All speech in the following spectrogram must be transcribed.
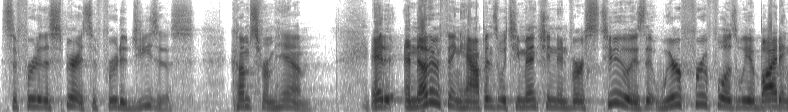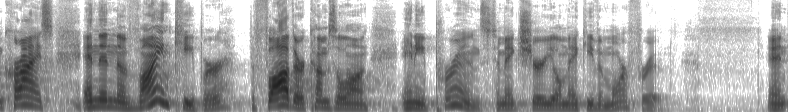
It's the fruit of the Spirit, it's the fruit of Jesus. It comes from Him. And another thing happens, which he mentioned in verse 2, is that we're fruitful as we abide in Christ, and then the vine keeper, the Father, comes along and he prunes to make sure you'll make even more fruit. And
